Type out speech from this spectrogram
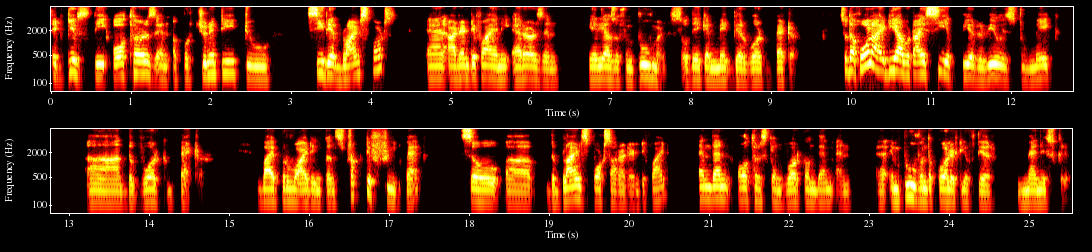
It gives the authors an opportunity to see their blind spots and identify any errors and areas of improvement so they can make their work better. So the whole idea, what I see a peer review is to make uh, the work better by providing constructive feedback. So uh, the blind spots are identified and then authors can work on them and uh, improve on the quality of their manuscript.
